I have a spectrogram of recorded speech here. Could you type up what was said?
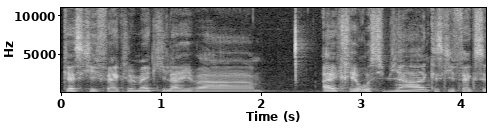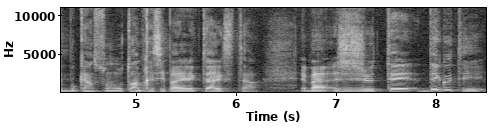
qu'est-ce qui fait que le mec, il arrive à, à écrire aussi bien? Qu'est-ce qui fait que ses bouquins sont autant appréciés par les lecteurs, etc. Eh ben, je t'ai dégoté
